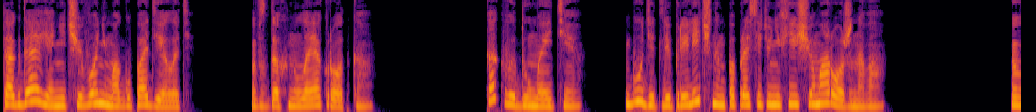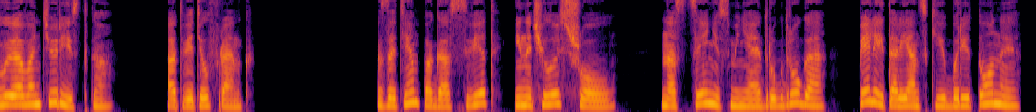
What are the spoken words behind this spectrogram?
Тогда я ничего не могу поделать, вздохнула я кротко. Как вы думаете, будет ли приличным попросить у них еще мороженого? Вы авантюристка, ответил Фрэнк. Затем погас свет, и началось шоу. На сцене, сменяя друг друга, пели итальянские баритоны,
